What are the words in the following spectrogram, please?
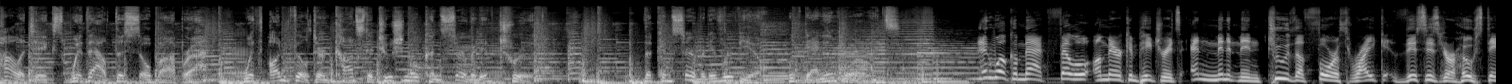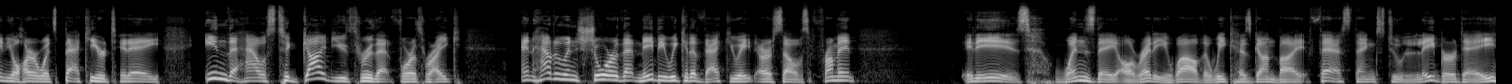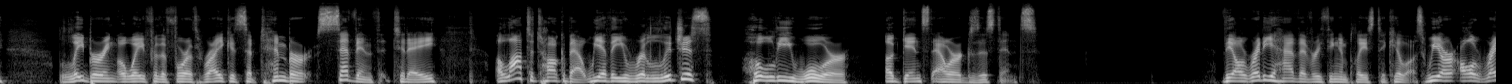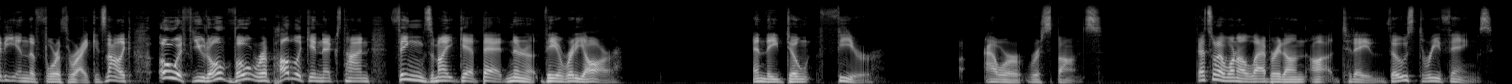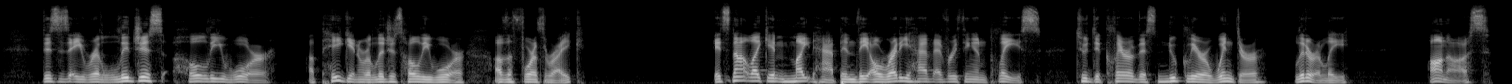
Politics without the soap opera, with unfiltered constitutional conservative truth. The Conservative Review with Daniel Horowitz. And welcome back, fellow American patriots and Minutemen, to the Fourth Reich. This is your host, Daniel Horowitz, back here today in the House to guide you through that Fourth Reich and how to ensure that maybe we could evacuate ourselves from it. It is Wednesday already. Wow, the week has gone by fast thanks to Labor Day. Laboring away for the Fourth Reich. It's September 7th today. A lot to talk about. We have a religious holy war against our existence. They already have everything in place to kill us. We are already in the Fourth Reich. It's not like, oh, if you don't vote Republican next time, things might get bad. No, no, they already are. And they don't fear our response. That's what I want to elaborate on uh, today. Those three things. This is a religious holy war, a pagan religious holy war of the Fourth Reich. It's not like it might happen. They already have everything in place to declare this nuclear winter, literally, on us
